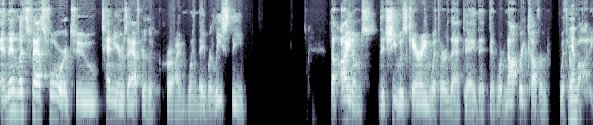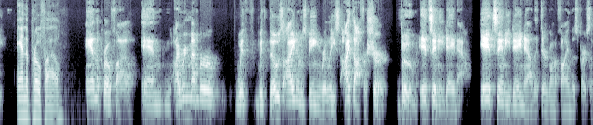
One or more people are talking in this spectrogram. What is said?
and then let's fast forward to 10 years after the crime when they released the the items that she was carrying with her that day that, that were not recovered with her and, body. and the profile. And the profile. And i remember with with those items being released i thought for sure boom it's any day now. It's any day now that they're going to find this person.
